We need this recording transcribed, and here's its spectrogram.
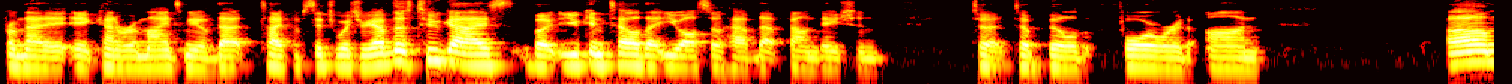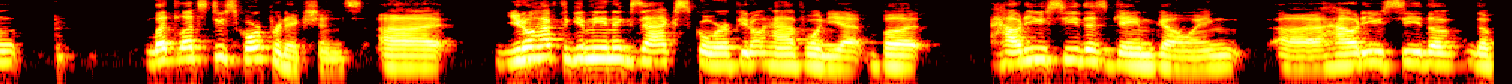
from that, it, it kind of reminds me of that type of situation. You have those two guys, but you can tell that you also have that foundation to to build forward on. Um, let let's do score predictions. Uh, you don't have to give me an exact score if you don't have one yet, but how do you see this game going? Uh, how do you see the the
